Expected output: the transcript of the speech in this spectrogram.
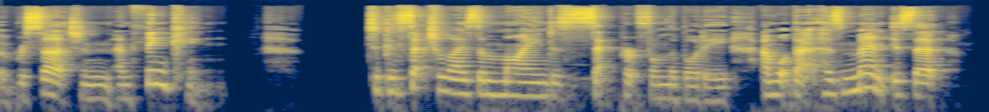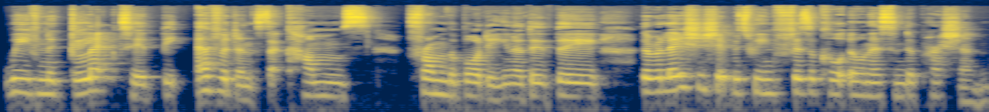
uh, research and, and thinking, to conceptualize the mind as separate from the body. And what that has meant is that we've neglected the evidence that comes from the body you know the, the the relationship between physical illness and depression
